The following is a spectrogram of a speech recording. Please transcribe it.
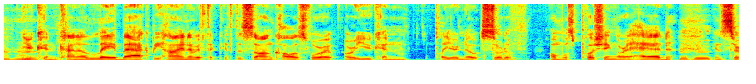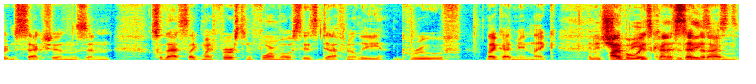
Mm-hmm. you can kind of lay back behind him if the if the song calls for it, or you can play your notes sort of almost pushing or ahead Mm-hmm. in certain sections, and so that's like my first and foremost is definitely groove. Like I mean, like I've always kind of said that I'm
